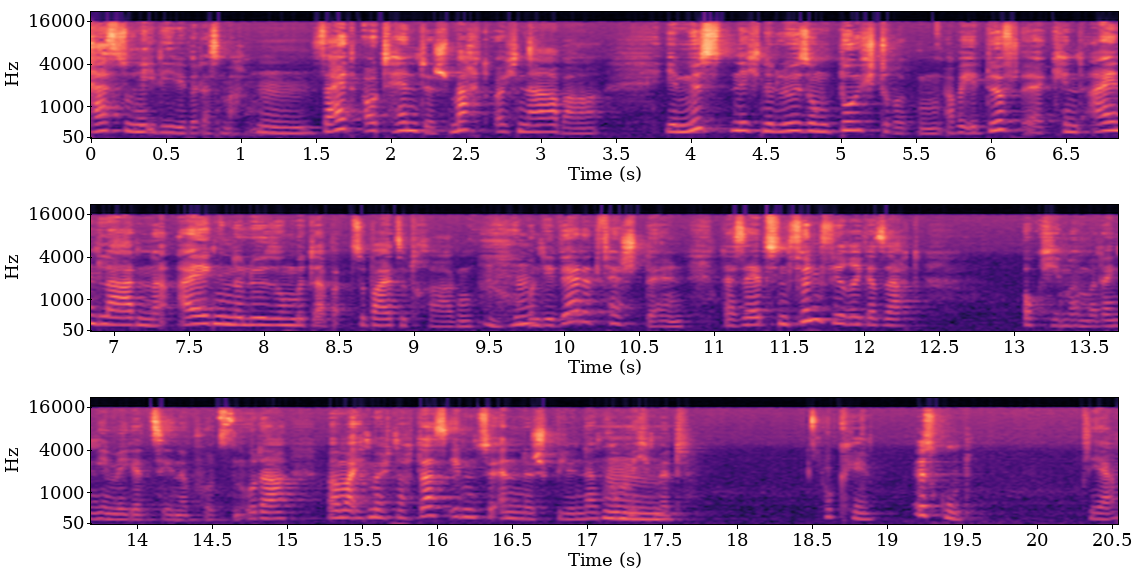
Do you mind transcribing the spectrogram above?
Hast du eine Idee, wie wir das machen? Hm. Seid authentisch, macht euch nahbar. Ihr müsst nicht eine Lösung durchdrücken, aber ihr dürft euer Kind einladen, eine eigene Lösung mit dazu beizutragen. Mhm. Und ihr werdet feststellen, dass selbst ein Fünfjähriger sagt, okay Mama, dann gehen wir jetzt Zähne putzen. Oder Mama, ich möchte noch das eben zu Ende spielen, dann komme mhm. ich mit. Okay, ist gut. Ja.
